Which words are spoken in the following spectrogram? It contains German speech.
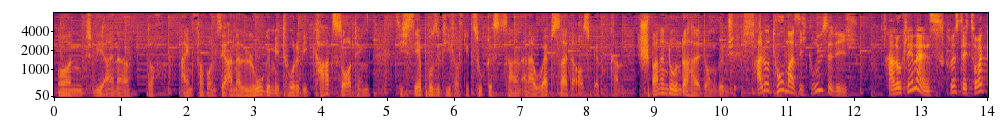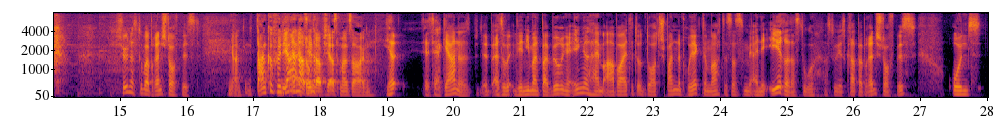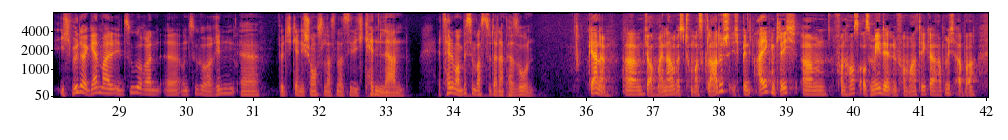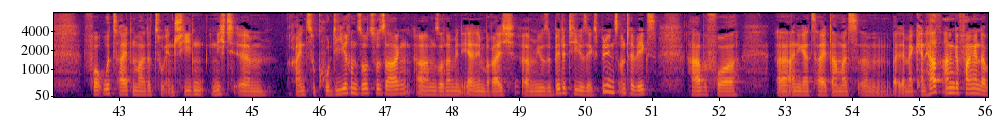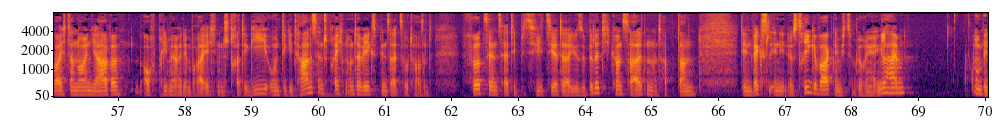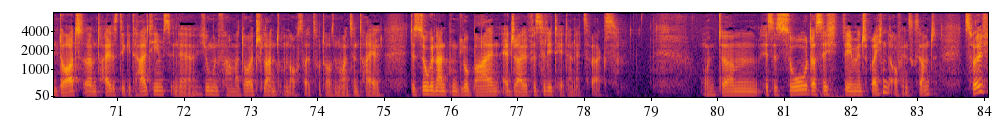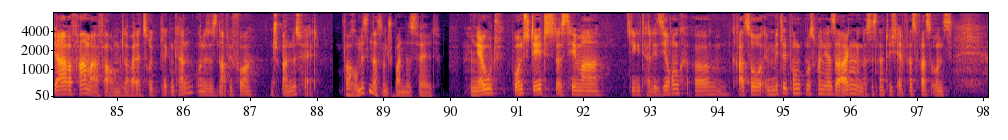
und wie eine doch einfache und sehr analoge Methode wie Card Sorting sich sehr positiv auf die Zugriffszahlen einer Webseite auswirken kann. Spannende Unterhaltung wünsche ich. Hallo Thomas, ich grüße dich. Hallo Clemens, grüß dich zurück. Schön, dass du bei Brennstoff bist. Ja, danke für die ja, Einladung, darf ich erstmal sagen. Ja, sehr gerne. Also, wenn jemand bei Böhringer Ingelheim arbeitet und dort spannende Projekte macht, ist das mir eine Ehre, dass du, dass du jetzt gerade bei Brennstoff bist. Und ich würde gerne mal den Zuhörern äh, und Zuhörerinnen, äh, würde ich gerne die Chance lassen, dass sie dich kennenlernen. Erzähl doch mal ein bisschen was zu deiner Person. Gerne. Ähm, ja, mein Name ist Thomas Gladisch. Ich bin eigentlich ähm, von Haus aus Medieninformatiker, habe mich aber vor Urzeiten mal dazu entschieden, nicht ähm, rein zu codieren sozusagen, ähm, sondern bin eher im Bereich ähm, Usability, User Experience unterwegs, habe vor äh, einiger Zeit damals ähm, bei der McCann Health angefangen. Da war ich dann neun Jahre, auch primär mit den Bereichen Strategie und Digitales entsprechend unterwegs. Bin seit 2014 zertifizierter Usability Consultant und habe dann den Wechsel in die Industrie gewagt, nämlich zu Böhringer Ingelheim und bin dort ähm, Teil des Digitalteams in der Human Pharma Deutschland und auch seit 2019 Teil des sogenannten globalen Agile Facilitator Netzwerks. Und ähm, es ist so, dass ich dementsprechend auf insgesamt zwölf Jahre Pharmaerfahrung mittlerweile zurückblicken kann und es ist nach wie vor ein spannendes Feld. Warum ist denn das so ein spannendes Feld? Ja gut, bei uns steht das Thema Digitalisierung ähm, gerade so im Mittelpunkt, muss man ja sagen. Und das ist natürlich etwas, was uns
